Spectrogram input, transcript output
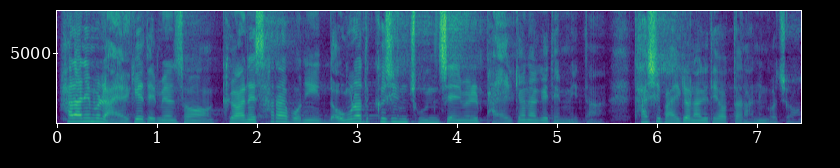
하나님을 알게 되면서 그 안에 살아보니 너무나도 크신 존재임을 발견하게 됩니다. 다시 발견하게 되었다라는 거죠.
